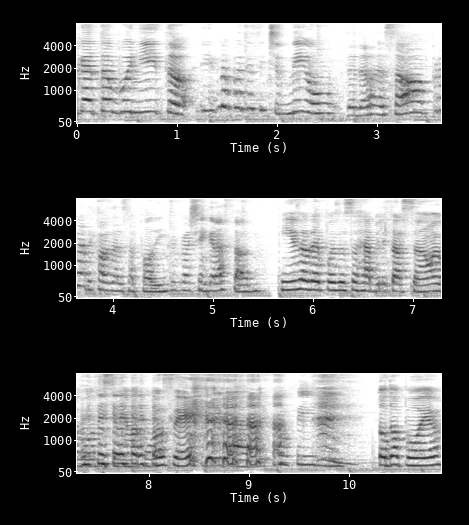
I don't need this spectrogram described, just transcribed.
que é tão bonito! E não fazia sentido nenhum, entendeu? É só pra causar essa polêmica que eu achei engraçado. Isa, depois da sua reabilitação, eu vou no cinema com você. Obrigada, confia em mim. Todo apoio,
